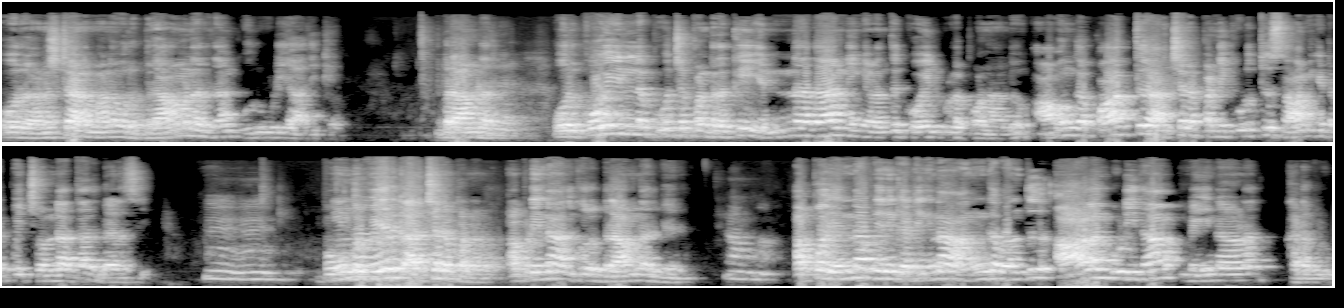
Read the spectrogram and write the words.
ஒரு அனுஷ்டானமான ஒரு பிராமணர் தான் குருவுடைய ஆதிக்கம். பிராமணர். ஒரு கோயில்ல பூஜை பண்றதுக்கு என்னதான் நீங்க வந்து கோயிலுக்குள்ள போனாலும் அவங்க பார்த்து அர்ச்சனை பண்ணி கொடுத்து சாமி கிட்ட போய் சொன்னா தான் அது வேலை செய்யும். இப்போ உங்க பேருக்கு அர்ச்சனை பண்ணணும் அப்படின்னா அதுக்கு ஒரு பிராமணர் வேணும். அப்போ என்ன அப்படின்னு கேட்டீங்கன்னா அங்க வந்து ஆலங்குடி தான் மெயினான கடவுள்.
